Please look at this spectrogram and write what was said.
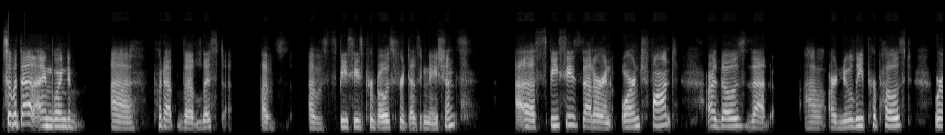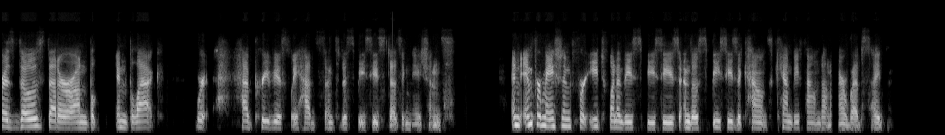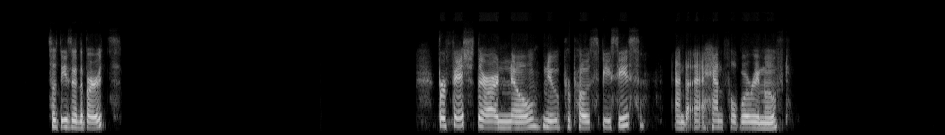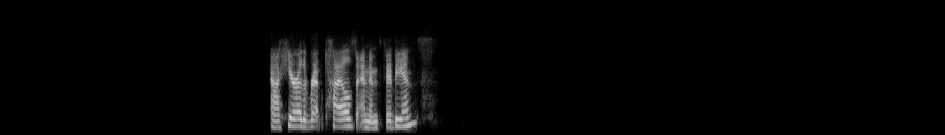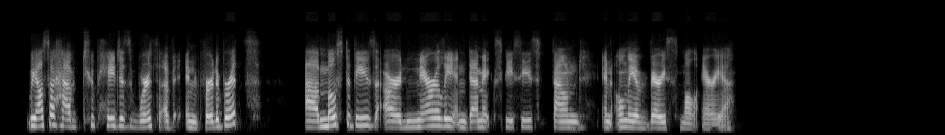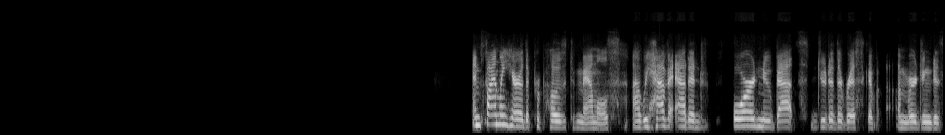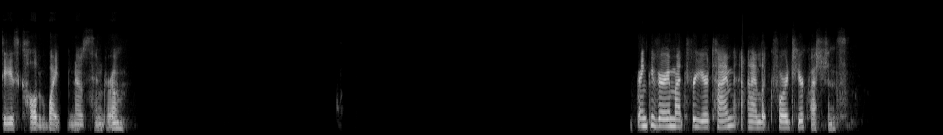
So with that, I'm going to uh, put up the list of, of species proposed for designations. Uh, species that are in orange font are those that uh, are newly proposed, whereas those that are on in black were have previously had sensitive species designations. And information for each one of these species and those species accounts can be found on our website. So these are the birds. For fish, there are no new proposed species and a handful were removed. Uh, here are the reptiles and amphibians. We also have two pages worth of invertebrates. Uh, most of these are narrowly endemic species found in only a very small area. And finally, here are the proposed mammals. Uh, we have added four new bats due to the risk of emerging disease called white nose syndrome. Thank you very much for your time, and I look forward to your questions.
